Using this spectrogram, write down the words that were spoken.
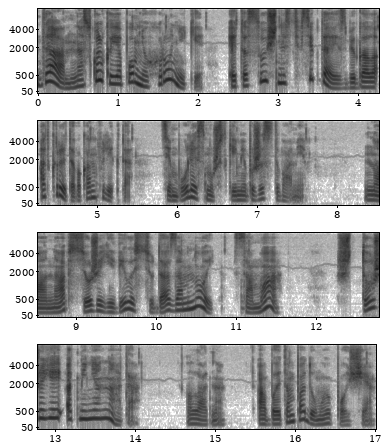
Да, насколько я помню хроники, эта сущность всегда избегала открытого конфликта, тем более с мужскими божествами. Но она все же явилась сюда за мной, сама. Что же ей от меня надо? Ладно, об этом подумаю позже.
